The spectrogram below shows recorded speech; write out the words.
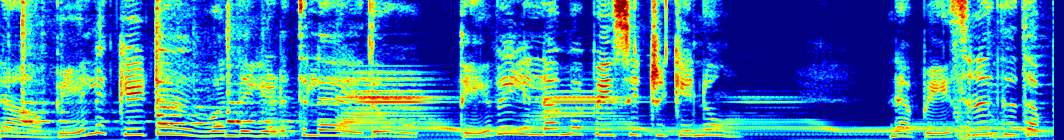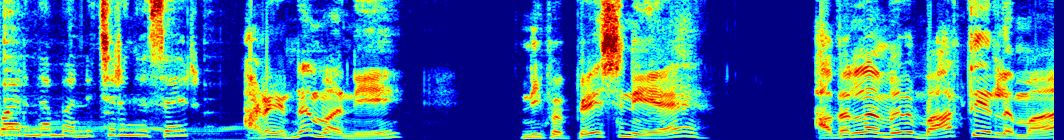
நான் வேலை கேட்டு வந்த இடத்துல ஏதோ தேவையில்லாம பேசிட்டு இருக்கேனோ? நான் பேசுனது தப்பா இருந்தா மன்னிச்சிருங்க சார். அட என்னம்மா நீ? நீ இப்ப பேசினியே? அதெல்லாம் வெறும் வார்த்தை இல்லம்மா.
